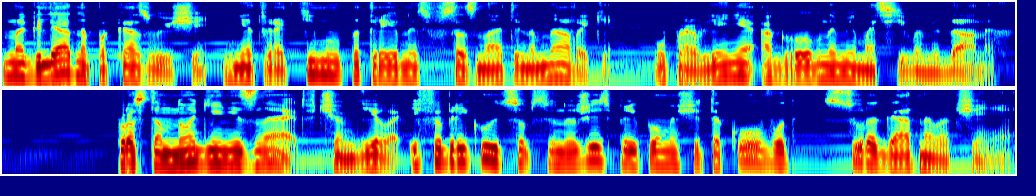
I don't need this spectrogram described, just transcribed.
наглядно показывающий неотвратимую потребность в сознательном навыке управления огромными массивами данных. Просто многие не знают, в чем дело, и фабрикуют собственную жизнь при помощи такого вот суррогатного общения.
